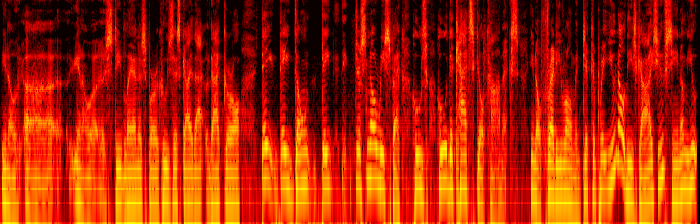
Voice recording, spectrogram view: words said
you know uh, you know uh, Steve Landesberg, who's this guy, that that girl. They they don't they, they- there's no respect. Who's who? The Catskill comics. You know, Freddie Roman, Dick Capri. You know these guys. You've seen them. You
